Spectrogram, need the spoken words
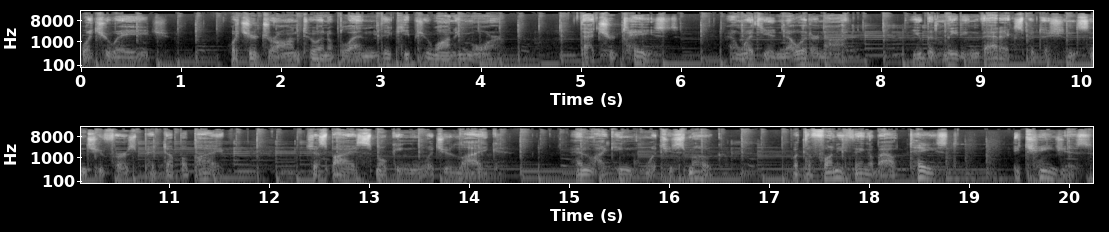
what you age, what you're drawn to in a blend that keeps you wanting more. That's your taste. And whether you know it or not, you've been leading that expedition since you first picked up a pipe, just by smoking what you like and liking what you smoke. But the funny thing about taste it changes,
